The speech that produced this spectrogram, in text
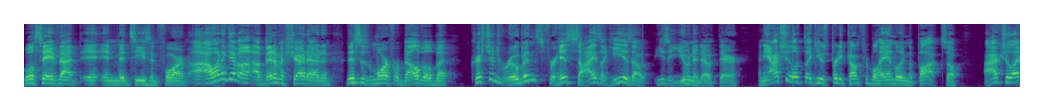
We'll save that in, in midseason form. I, I want to give a, a, bit of a shout out, and this is more for Belleville, but Christian Rubins, for his size, like he is a he's a unit out there, and he actually looked like he was pretty comfortable handling the puck. So Actually,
